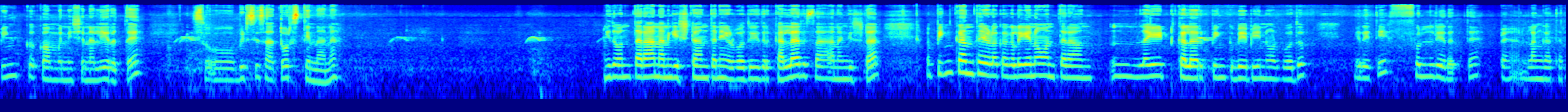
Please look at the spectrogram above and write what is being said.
ಪಿಂಕ್ ಕಾಂಬಿನೇಷನಲ್ಲಿ ಇರುತ್ತೆ. ಸೊ ಬಿಡಿಸಿ ಸಹ ತೋರಿಸ್ತೀನಿ ನಾನು. ಇದೊಂಥರ ನನಗಿಷ್ಟ ಅಂತಲೇ ಹೇಳ್ಬೋದು. ಇದ್ರ ಕಲರ್ ಸಹ ನನಗಿಷ್ಟ ಪಿಂಕ್ ಅಂತ ಹೇಳೋಕ್ಕಾಗಲ್ಲ, ಏನೋ ಒಂಥರ ಲೈಟ್ ಕಲರ್ ಪಿಂಕ್ ಬೇಬಿ ನೋಡ್ಬೋದು. ಈ ರೀತಿ ಫುಲ್ ಇರುತ್ತೆ ಪ್ಯಾ, ಲಂಗ ಥರ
